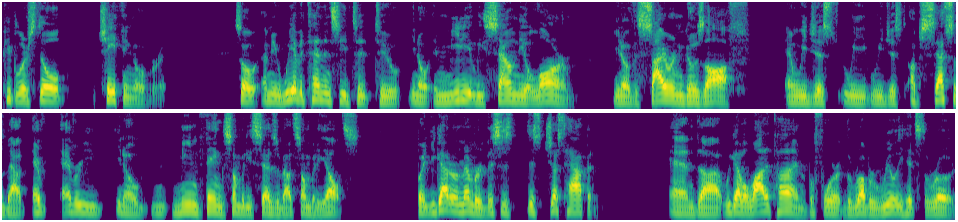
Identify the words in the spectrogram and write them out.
People are still chafing over it. So I mean, we have a tendency to to you know immediately sound the alarm. You know, the siren goes off and we just we we just obsess about every, every you know mean thing somebody says about somebody else but you got to remember this is this just happened and uh, we got a lot of time before the rubber really hits the road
